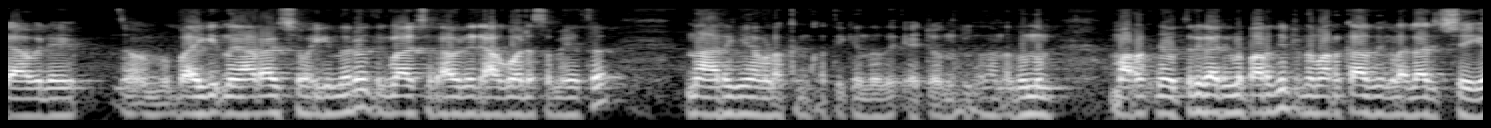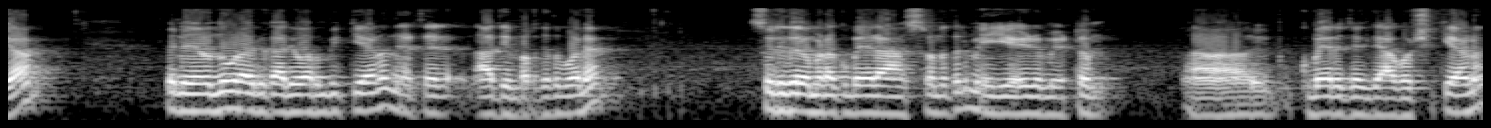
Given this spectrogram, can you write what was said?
രാവിലെ വൈകി ഞായറാഴ്ച വൈകുന്നേരം തിങ്കളാഴ്ച രാവിലെ രാഘോല സമയത്ത് നാരങ്ങ വിളക്കം കത്തിക്കുന്നത് ഏറ്റവും നല്ലതാണ്. അതൊന്നും മറ ഞാൻ ഒത്തിരി കാര്യങ്ങൾ പറഞ്ഞിട്ടുണ്ട് മറക്കാതെ നിങ്ങൾ എല്ലാവരും ചെയ്യാം പിന്നെ ഒന്നുകൂടെ ഒരു കാര്യം ഓർമ്മിക്കുകയാണ് നേരത്തെ ആദ്യം പറഞ്ഞതുപോലെ സുരിദേവമ്മയുടെ കുബേര ആശ്രമത്തിൽ മെയ് ഏഴും എട്ടും കുബേര ജയന്തി ആഘോഷിക്കുകയാണ്.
